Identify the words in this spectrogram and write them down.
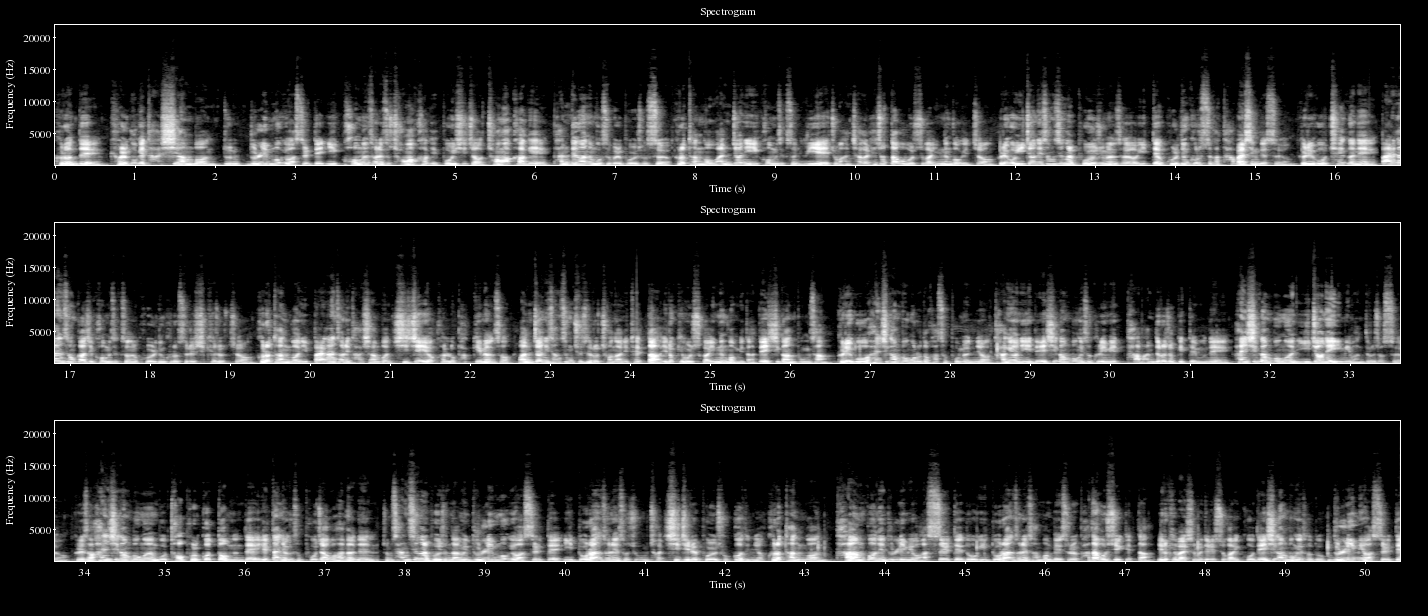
그런데 결국에 다시 한번 좀 눌림목이 왔을 때 이 검은 선에서 정확하게 보이시죠? 정확하게 반등하는 모습을 보여줬어요. 그렇다는 건 완전히 이 검은색 선 위에 좀 안착을 해줬다고 볼 수가 있는 거겠죠. 그리고 이전에 상승을 보여주면서요. 이때 골든 크로스가 다 발생됐어요. 그리고 최근에 빨간 선까지 검은색 선을 골든 크로스를 시켜줬죠. 그렇다는 건 이 빨간 선이 다시 한번 지지의 역할로 바뀌면서 완전히 상승 추세로 전환이 됐다. 이렇게 볼 수가 있는 겁니다. 4시간 봉상. 그리고 1시간 봉으로도 가서 보면요. 당연히 4시간 봉에서 그림이 다 만들어졌기 때문에 1시간 봉은 이전에 이미 만들어졌어요. 그래서 1시간 봉은 뭐 더 볼 것도 없는데 일단 여기서 보자고 하면은 좀 상승을 보여준 다음에 눌림목이 왔을 때 이 노란 선에서 조금 저- 지지를 보여줬거든요. 그렇다는 건 다음번에 눌림이 왔을 때도 이 노란 선에서 한번 매수를 받아볼 수 있겠다. 이렇게 말씀을 드릴 수가 있고 4시간 봉에서도 눌림이 왔을 때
